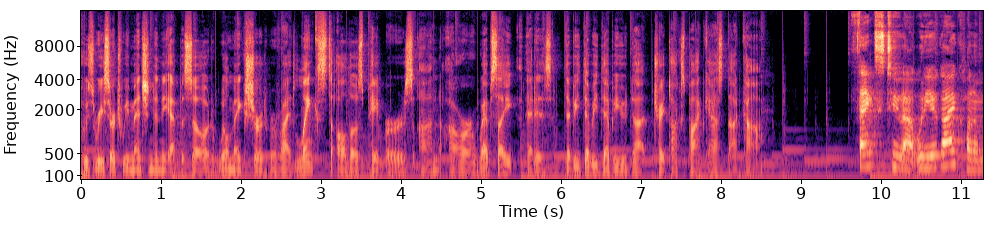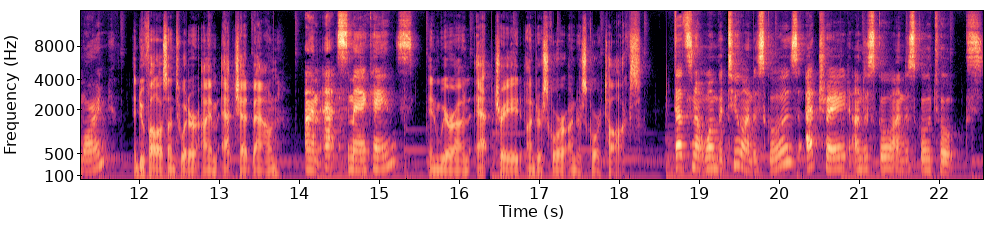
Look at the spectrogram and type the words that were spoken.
whose research we mentioned in the episode. We'll make sure to provide links to all those papers on our website. That is www.tradetalkspodcast.com. Thanks to our audio guy, Colin Warren. And do follow us on Twitter. I'm at Chad Bown. I'm at Soumaya Keynes. And we're on at trade underscore underscore talks. That's not one but two underscores at trade underscore underscore talks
